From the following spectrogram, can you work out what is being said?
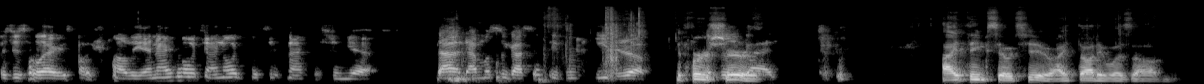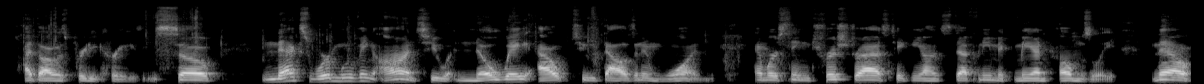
was just hilarious. Probably, and I know it's I know it's the six man question. Yeah, that that must have got something heated up. For sure. Really I think so too. I thought it was um I thought it was pretty crazy. So Next, we're moving on to No Way Out 2001, and we're seeing Trish Stratus taking on Stephanie McMahon Helmsley. Now,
